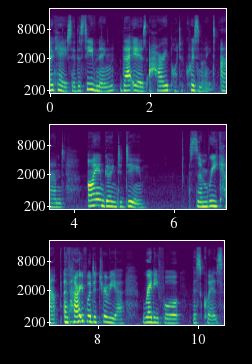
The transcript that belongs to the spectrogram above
Okay, so this evening there is a Harry Potter quiz night, and I am going to do some recap of Harry Potter trivia ready for this quiz.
